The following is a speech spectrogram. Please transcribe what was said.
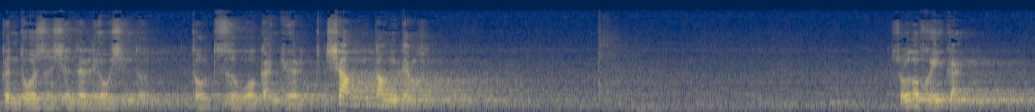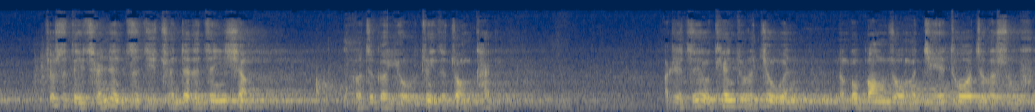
更多是现在流行的，都自我感觉相当良好。所谓的悔改，就是得承认自己存在的真相和这个有罪的状态，而且只有天主的救恩。能够帮助我们解脱这个束缚。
